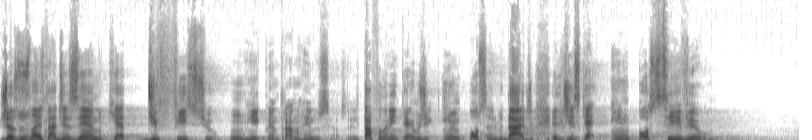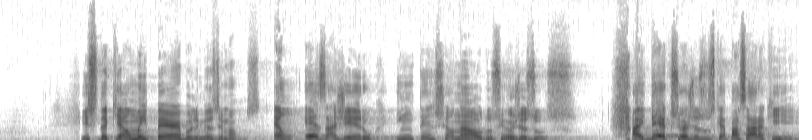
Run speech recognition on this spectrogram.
Jesus não está dizendo que é difícil um rico entrar no reino dos céus. Ele está falando em termos de impossibilidade. Ele diz que é impossível isso daqui é uma hipérbole, meus irmãos. É um exagero intencional do Senhor Jesus. A ideia que o Senhor Jesus quer passar aqui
